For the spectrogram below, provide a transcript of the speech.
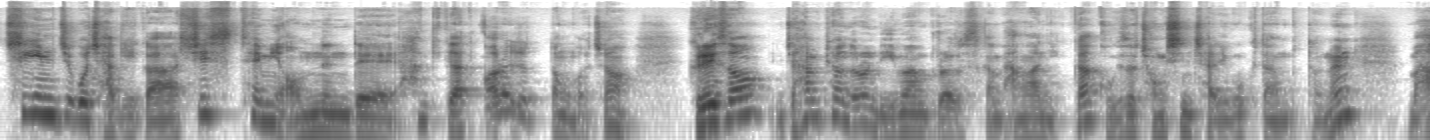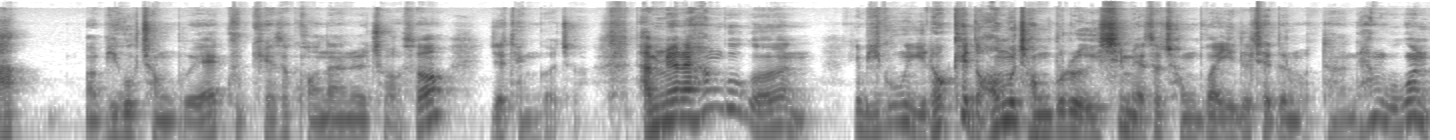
책임지고 자기가 시스템이 없는데 하기가 꺼려졌던 거죠. 그래서 이제 한편으로는 리만 브라더스가 망하니까 거기서 정신 차리고 그다음부터는 막 어, 미국 정부에 국회에서 권한을 줘서 이제 된 거죠. 반면에 한국은 미국은 이렇게 너무 정부를 의심해서 정부가 일을 제대로 못하는데 한국은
